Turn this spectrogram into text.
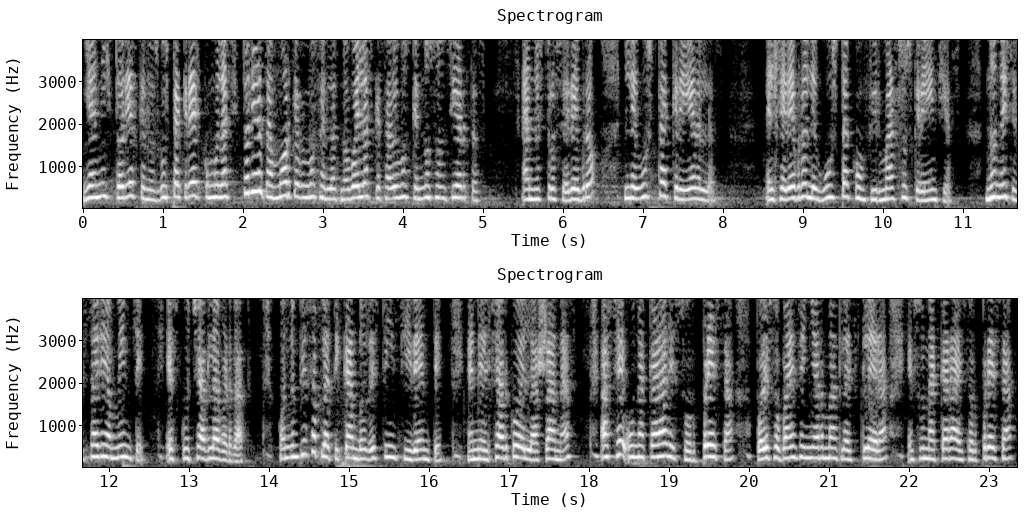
y hay historias que nos gusta creer, como las historias de amor que vemos en las novelas que sabemos que no son ciertas. A nuestro cerebro le gusta creerlas. El cerebro le gusta confirmar sus creencias, no necesariamente escuchar la verdad. Cuando empieza platicando de este incidente en el charco de las ranas, hace una cara de sorpresa, por eso va a enseñar más la esclera, es una cara de sorpresa.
